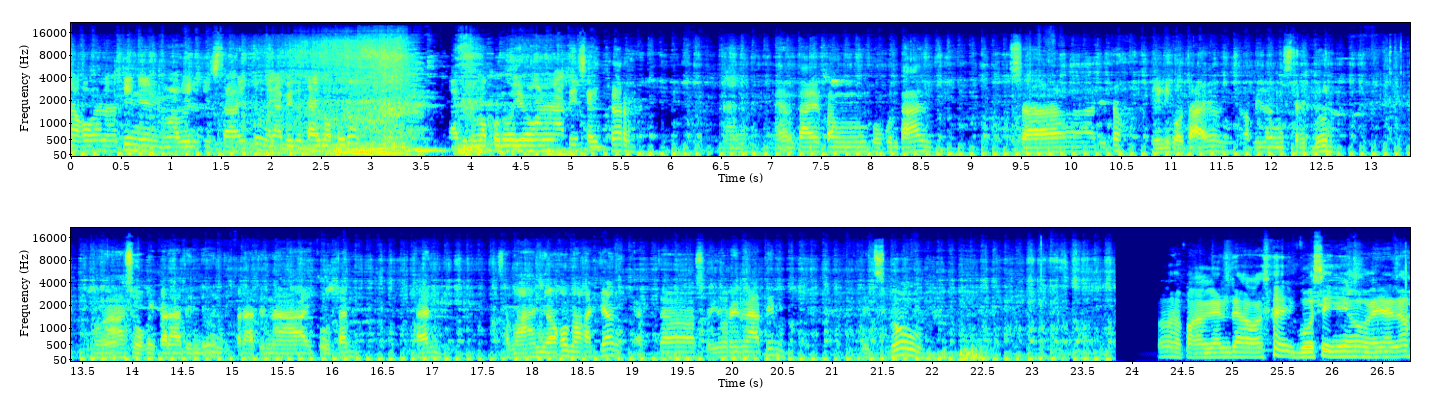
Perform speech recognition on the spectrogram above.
nakuha natin, eh, yung mga Wilkins tayo ito, malapit na tayo mapuno. Malapit na mapuno yung ano natin, sidecar. Meron tayo pang pupuntahan sa dito. Liliko tayo sa kabilang street doon. Mga suki pa natin doon, hindi pa natin naikutan. Yan. Samahan niyo ako mga kadyang at uh, suyurin natin. Let's go! Oh, napakaganda. Busing yun. Ayan, no?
